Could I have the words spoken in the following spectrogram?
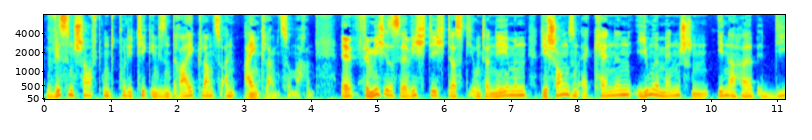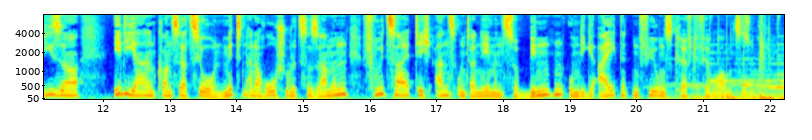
Wissenschaft und Politik in diesen Dreiklang zu einem Einklang zu machen. Äh, für mich ist es sehr wichtig, dass die Unternehmen die Chancen erkennen, junge Menschen innerhalb dieser idealen Konstellation mit einer Hochschule zusammen frühzeitig ans Unternehmen zu binden, um die geeigneten Führungskräfte für morgen zu suchen.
